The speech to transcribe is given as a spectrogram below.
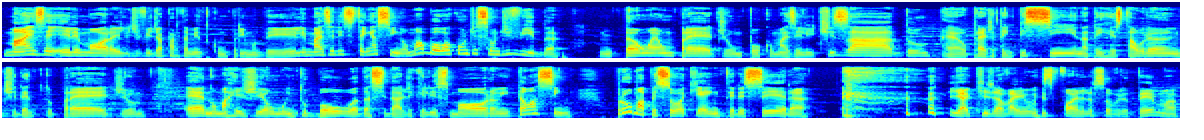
mas ele mora, ele divide apartamento com o primo dele, mas eles têm, assim, uma boa condição de vida. Então é um prédio um pouco mais elitizado. É, o prédio tem piscina, tem restaurante dentro do prédio. É numa região muito boa da cidade que eles moram. Então, assim, para uma pessoa que é interesseira, e aqui já vai um spoiler sobre o tema,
